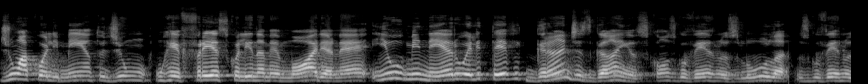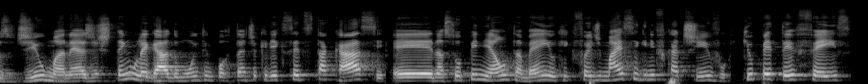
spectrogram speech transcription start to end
de um acolhimento, de um, um, refresco ali na memória, né? E o mineiro, ele teve grandes ganhos com os governos Lula, os governos Dilma, né? A gente tem um legado muito importante. Eu queria que você destacasse, é, na sua opinião também, o que foi de mais significativo que o PT fez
